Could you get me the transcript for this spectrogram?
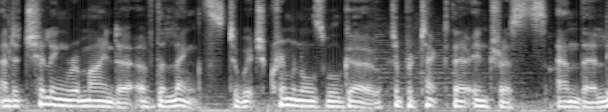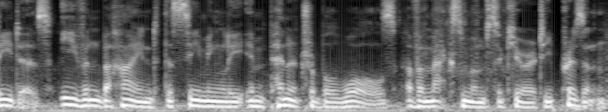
and a chilling reminder of the lengths to which criminals will go to protect their interests and their leaders, even behind the seemingly impenetrable walls of a maximum security prison.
